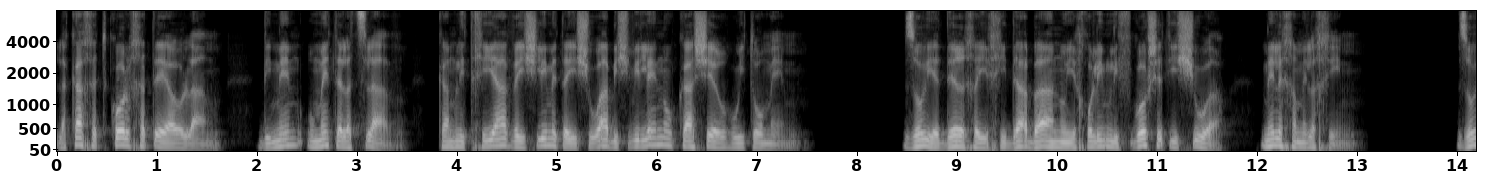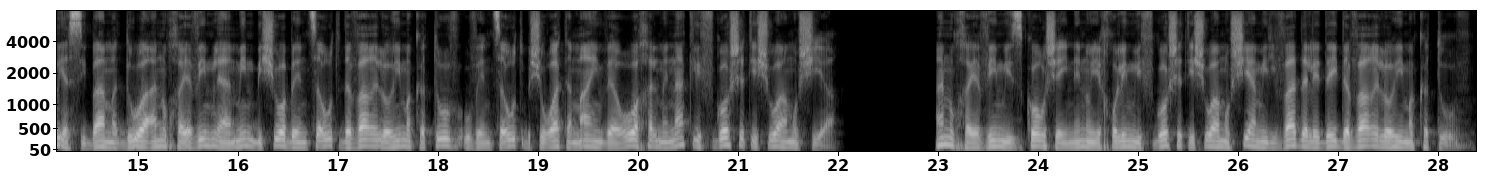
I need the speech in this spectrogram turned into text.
לקח את כל חטאי העולם, דימם ומת על הצלב, קם לתחייה והשלים את הישועה בשבילנו כאשר הוא התרומם. זוהי הדרך היחידה בה אנו יכולים לפגוש את ישוע, מלך המלכים. זוהי הסיבה מדוע אנו חייבים להאמין בישוע באמצעות דבר אלוהים הכתוב ובאמצעות בשורת המים והרוח על מנת לפגוש את ישוע המושיע. אנו חייבים לזכור שאיננו יכולים לפגוש את ישוע המושיע מלבד על ידי דבר אלוהים הכתוב.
